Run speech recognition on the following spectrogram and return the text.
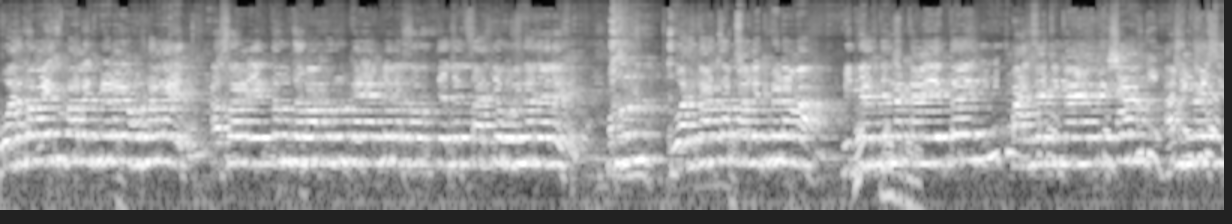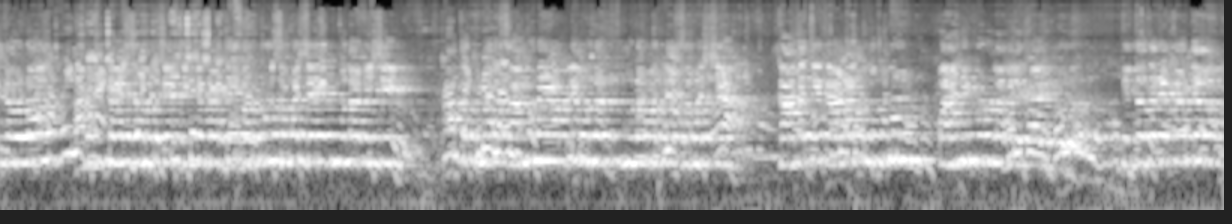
वर्गवाईज पालक मेळावे होणार आहेत असं एकदम जमा करून काही आपल्याला सर्व त्याच्यात साध्य होईना झालंय म्हणून वर्गाचा पालक मेळावा विद्यार्थ्यांना काय येतंय पालकाची काय अपेक्षा? आम्ही काय शिकवलं? आमची काय समस्या? शिक्षकाच्या भरपूर समस्या आहेत मुलाविषयी. आता तुम्हाला सांगू नये आपल्या मुला मुलामधल्या समस्या. कानाच्या गाडात उचलून पाहणी करू लागले काही पोरं. तिथं जर एखादं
